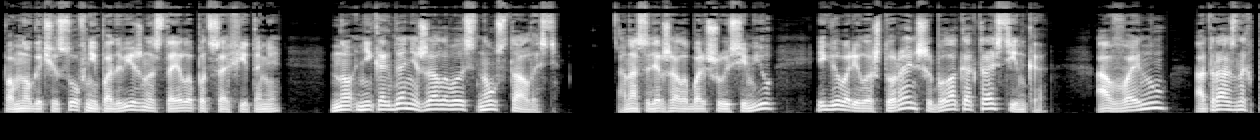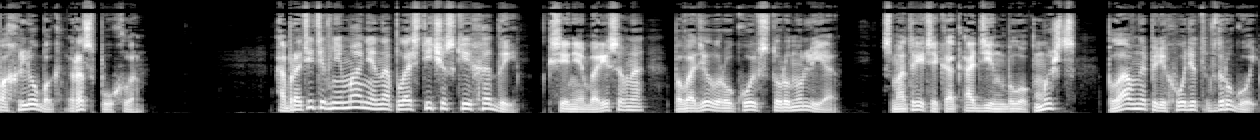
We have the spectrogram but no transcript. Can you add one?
по много часов неподвижно стояла под софитами, но никогда не жаловалась на усталость. Она содержала большую семью и говорила, что раньше была как тростинка, а в войну от разных похлебок распухла. Обратите внимание на пластические ходы. Ксения Борисовна поводила рукой в сторону Лия. Смотрите, как один блок мышц плавно переходит в другой.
